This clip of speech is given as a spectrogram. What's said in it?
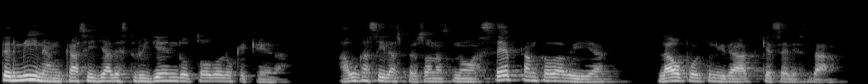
terminan casi ya destruyendo todo lo que queda. Aún así las personas no aceptan todavía la oportunidad que se les da.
